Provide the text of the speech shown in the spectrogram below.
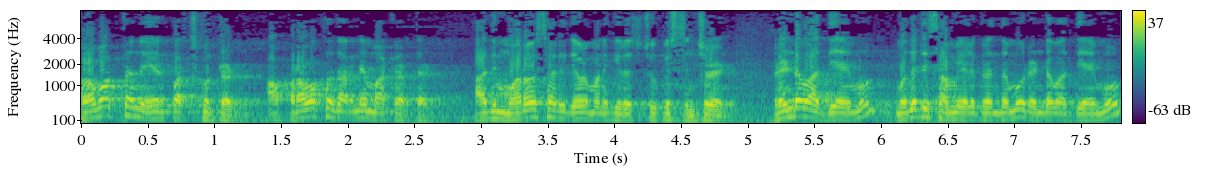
ప్రవక్తను ఏర్పరచుకుంటాడు. ఆ ప్రవక్త ద్వారానే మాట్లాడతాడు. అది మరోసారి దేవుడు మనకి ఈరోజు చూపిస్తుంది. చూడండి. రెండవ అధ్యాయము మొదటి సమయాల గ్రంథము రెండవ అధ్యాయము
